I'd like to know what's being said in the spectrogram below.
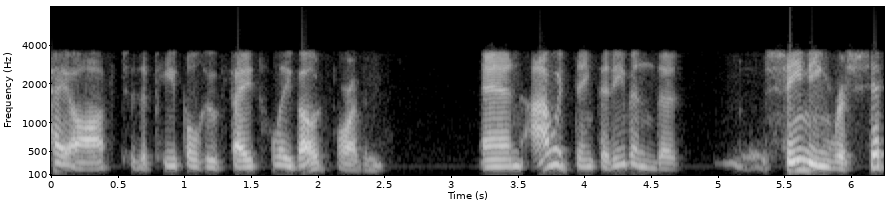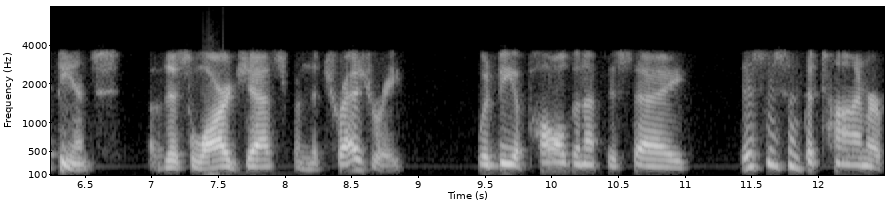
payoff to the people who faithfully vote for them. And I would think that even the seeming recipients of this largesse from the Treasury would be appalled enough to say, this isn't the time or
